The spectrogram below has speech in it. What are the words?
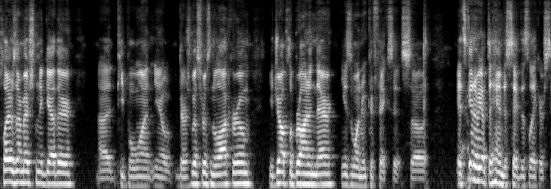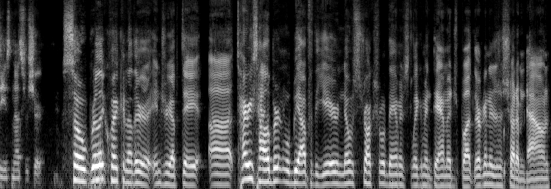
players are meshing together. Uh, people want, you know, there's whispers in the locker room. You drop LeBron in there, he's the one who could fix it. So it's going to be up to him to save this Lakers season, that's for sure. So really quick, another injury update. Uh, Tyrese Halliburton will be out for the year. No structural damage, ligament damage, but they're gonna just shut him down.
